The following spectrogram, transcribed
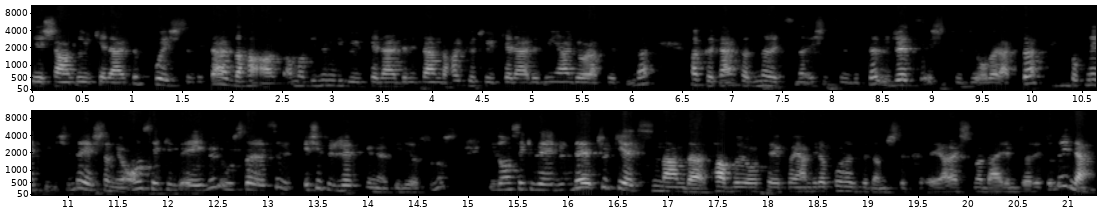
yaşandığı ülkelerde bu eşitsizlikler daha az. Ama bizim gibi ülkelerde, bizden daha kötü ülkelerde, dünya coğrafyasında hakikaten kadınlar açısından eşitsizlikler ücret eşitsizliği olarak da çok net bir biçimde yaşanıyor. 18 Eylül Uluslararası Eşit Ücret Günü biliyorsunuz. Biz 18 Eylül'de Türkiye açısından da tabloyu ortaya koyan bir rapor hazırlamıştık e, araştırma dairemiz aracılığıyla.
